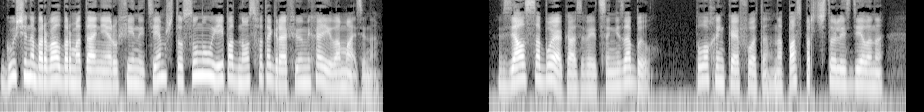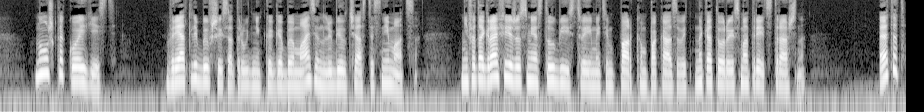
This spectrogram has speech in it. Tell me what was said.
Гущин оборвал бормотание Руфины тем, что сунул ей под нос фотографию Михаила Мазина. Взял с собой, оказывается, не забыл. Плохонькое фото, на паспорт, что ли, сделано. Ну уж какое есть. Вряд ли бывший сотрудник КГБ Мазин любил часто сниматься. Не фотографии же с места убийства им этим парком показывать, на которые смотреть страшно. Этот?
